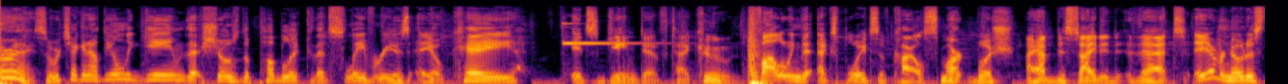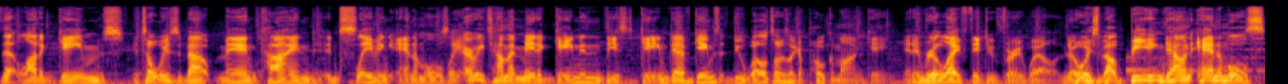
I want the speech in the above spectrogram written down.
Alright, so we're checking out the only game that shows the public that slavery is a-okay. It's Game Dev Tycoon. Following the exploits of Kyle Smartbush, I have decided that, have you ever noticed that a lot of games, it's always about mankind enslaving animals? Like every time I made a game in these game dev games that do well, it's always like a Pokemon game. And in real life, they do very well. And they're always about beating down animals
